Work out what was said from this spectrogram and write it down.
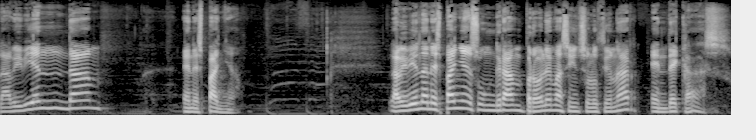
La vivienda en España. La vivienda en España es un gran problema sin solucionar en décadas,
